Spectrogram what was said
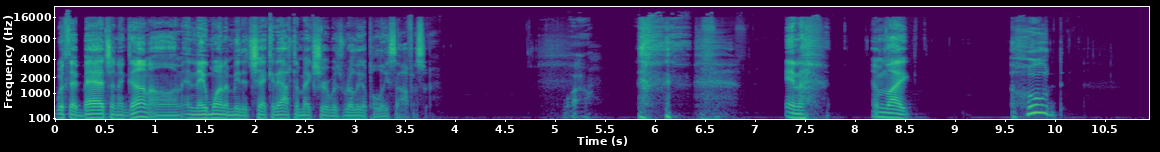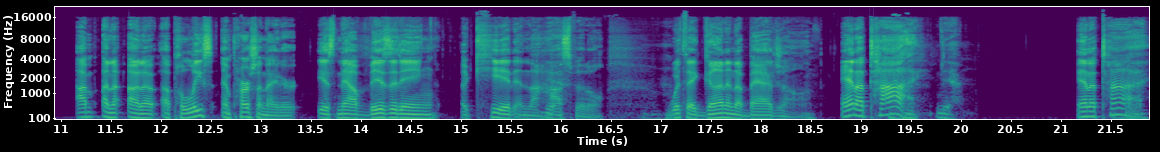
with a badge and a gun on, and they wanted me to check it out to make sure it was really a police officer. Wow. and I'm like, who? I'm an, an, a police impersonator is now visiting a kid in the yeah. hospital mm-hmm. with a gun and a badge on and a tie. Mm-hmm. Yeah. And a tie.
